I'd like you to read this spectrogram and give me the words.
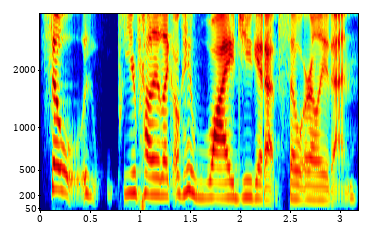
So you're probably like, okay, why do you get up so early then?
